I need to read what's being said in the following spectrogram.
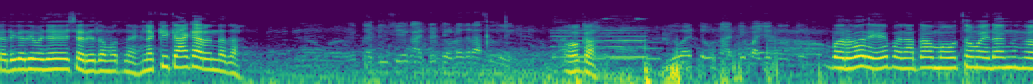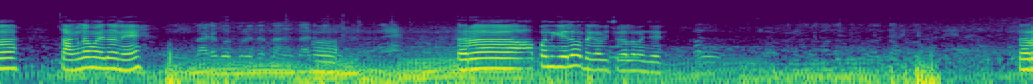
कधी कधी म्हणजे शरीर जमत नाही. नक्की काय कारण दादा? एका दिवशी एक आठ ठेवलं तर असंच होईल हो का? बरोबर आहे पण आता मऊचं मैदान चांगलं मैदान आहे. गाड्या भरपूर येतात ना तर आपण गेलो होतो का विचारायला म्हणजे? तर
